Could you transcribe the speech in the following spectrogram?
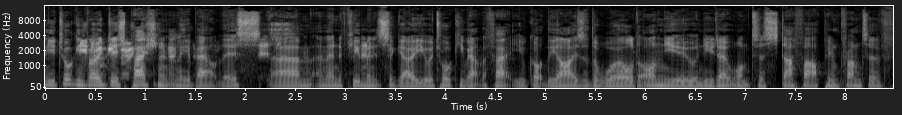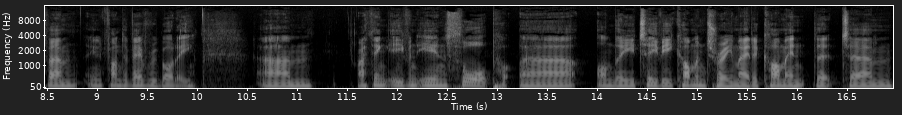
You're talking very dispassionately about this, um, and then a few minutes ago you were talking about the fact you've got the eyes of the world on you, and you don't want to stuff up in front of um, in front of everybody. Um, I think even Ian Thorpe uh, on the TV commentary made a comment that um,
